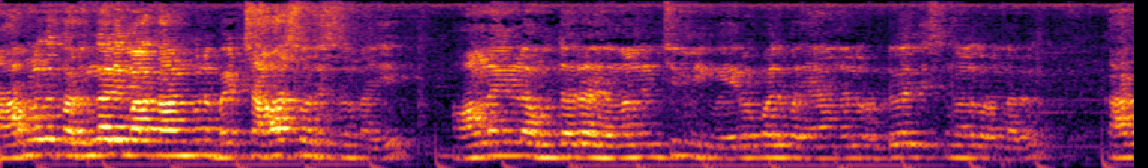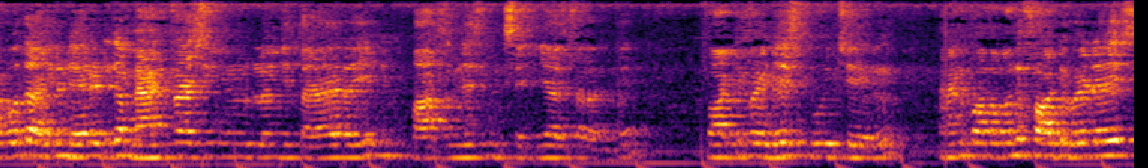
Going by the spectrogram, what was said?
నార్మల్గా కరుంగాలి మాల కావాలనుకున్న బయట చాలా స్టోరీస్ ఉన్నాయి. ఆన్లైన్లో అమ్ముతారు ఐదు వందల నుంచి మీకు వెయ్యి రూపాయలు పదిహేను వందలు రెండు వేలు తీసుకున్న వాళ్ళు కూడా ఉన్నారు. కాకపోతే అయినా డైరెక్ట్గా మ్యానుఫ్యాక్చరింగ్ యూనిట్ నుంచి తయారయ్యి మీకు పార్సల్ చేసి మీకు సెండ్ చేస్తారంటే ఫార్టీ ఫైవ్ డేస్ పూజ చేయరు. అండ్ కొంతమంది ఫార్టీ ఫైవ్ డేస్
